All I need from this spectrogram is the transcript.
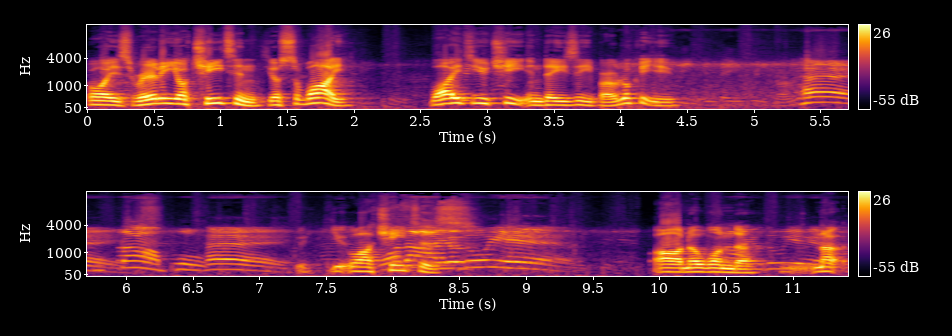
Boys, really? You're cheating. You're so why? Why do you cheat in DayZ, bro? Look at you. Hey! Stop! Hey! You are cheaters. Oh, no wonder. No,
